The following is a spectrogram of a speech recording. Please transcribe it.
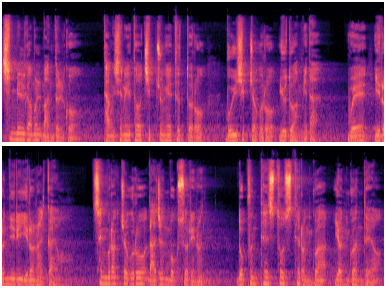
친밀감을 만들고 당신이 더 집중해 듣도록 무의식적으로 유도합니다. 왜 이런 일이 일어날까요? 생물학적으로 낮은 목소리는 높은 테스토스테론과 연관되어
